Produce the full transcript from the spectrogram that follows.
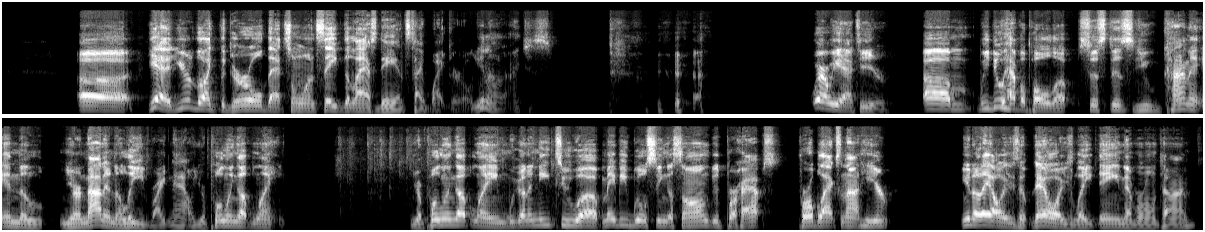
Uh, yeah, you're like the girl that's on Save the Last Dance type white girl. You know, I just where are we at here? Um, we do have a poll up, sisters. You kind of in the you're not in the lead right now. You're pulling up lane. You're pulling up lane. We're gonna need to uh maybe we'll sing a song, perhaps. Pro Black's not here. You know, they always they always late, they ain't never on time.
